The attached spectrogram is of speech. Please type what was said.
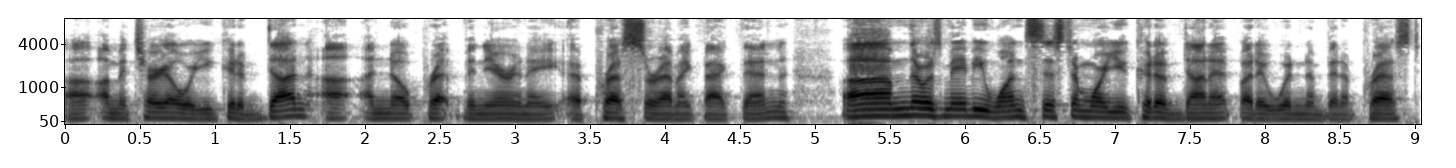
uh, a material where you could have done a, a no prep veneer in a, a pressed ceramic back then. Um, there was maybe one system where you could have done it, but it wouldn't have been a pressed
